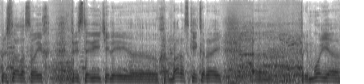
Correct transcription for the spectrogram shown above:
прислала своих представителей, э, Хабаровский край, э, Приморье,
